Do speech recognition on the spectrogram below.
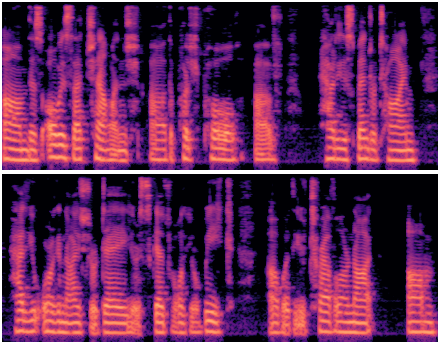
Um, there's always that challenge, uh, the push pull of how do you spend your time? How do you organize your day, your schedule, your week, uh, whether you travel or not? Um,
